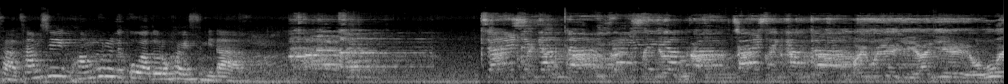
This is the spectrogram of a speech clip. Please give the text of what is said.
자, 잠시 광고를 듣고 가도록 하겠습니다. 잘생겼다 잘생겼다 잘생겼다 얼굴 얘기 아니에요 오해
